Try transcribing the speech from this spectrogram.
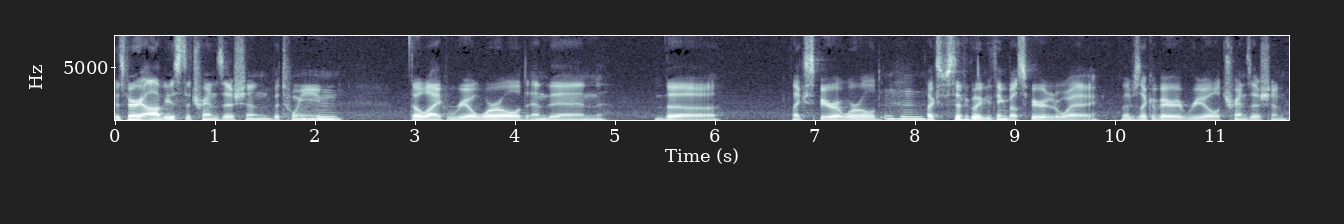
It's very obvious the transition between Mhm. the like real world and then the like spirit world. hmm Like specifically, if you think about Spirited Away, there's like a very real transition,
